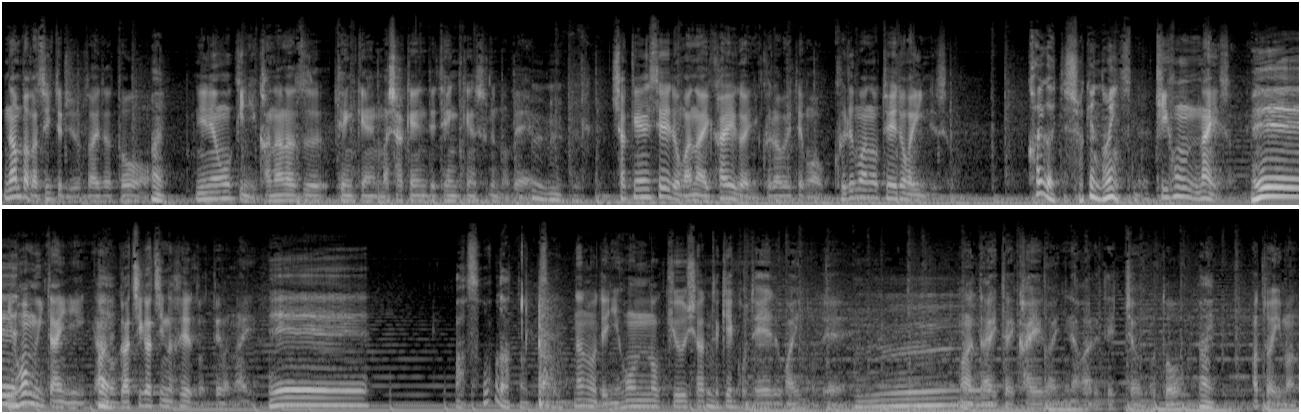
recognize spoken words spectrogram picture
ナンバーがついてる状態だと、はい。2年おきに必ず点検、まあ、車検で点検するので、うんうんうん。車検制度がない海外に比べても車の程度がいいんですよ海外って車検ないんですね。基本ないですよね、日本みたいにあの、はい。ガチガチな制度ではないへえあそうだったんですね。なので日本の旧車って結構程度がいいので、うーん。まあ、大体海外に流れていっちゃうのとはい。あとは今の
